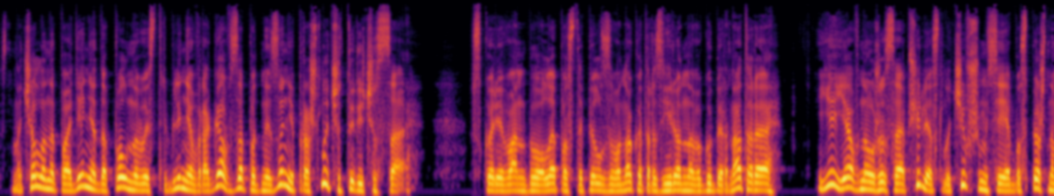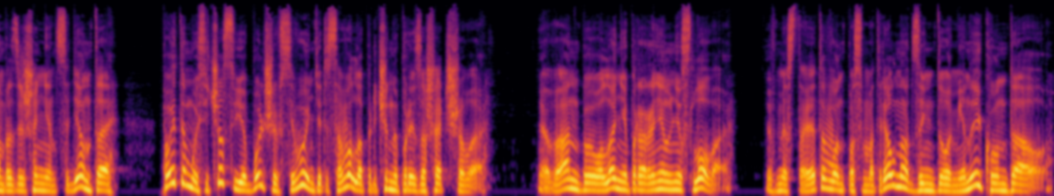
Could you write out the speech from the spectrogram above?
С начала нападения до полного истребления врага в западной зоне прошло 4 часа. Вскоре Ван Буэлэ поступил звонок от разъяренного губернатора. Ей явно уже сообщили о случившемся и об успешном разрешении инцидента, поэтому сейчас ее больше всего интересовала причина произошедшего. Ван Буэлэ не проронил ни слова. Вместо этого он посмотрел на Цзиньдоумина и Кундао.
